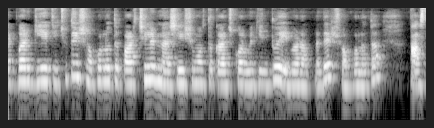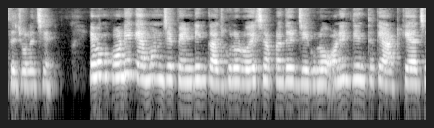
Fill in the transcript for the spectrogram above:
একবার গিয়ে কিছুতেই সফল হতে পারছিলেন না, সেই সমস্ত কাজকর্মে কিন্তু এবার আপনাদের সফলতা আসতে চলেছে। এবং অনেক এমন যে পেন্ডিং কাজগুলো রয়েছে আপনাদের, যেগুলো অনেক দিন থেকে আটকে আছে,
